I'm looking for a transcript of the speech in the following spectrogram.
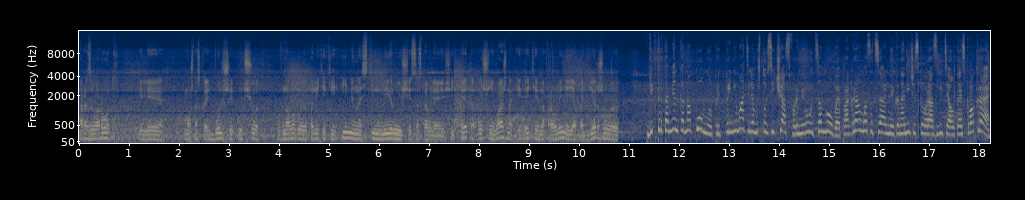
разворот или, можно сказать, больший учет в налоговой политике именно стимулирующей составляющей. Это очень важно, и эти направления я поддерживаю. Виктор Томенко напомнил предпринимателям, что сейчас формируется новая программа социально-экономического развития Алтайского края,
